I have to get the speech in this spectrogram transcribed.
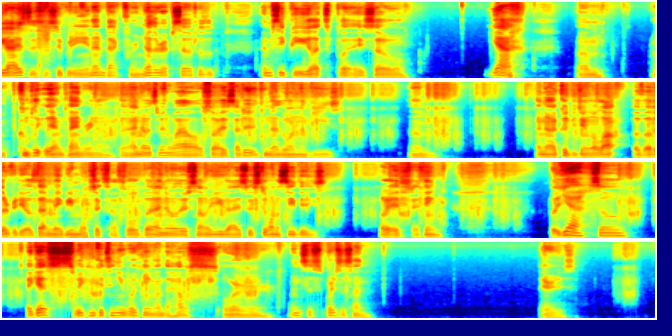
Hey guys, this is Super D, and I'm back for another episode of the MCP Let's Play. So, yeah, um, I'm completely unplanned right now, but I know it's been a while, so I decided to do another one of these. Um, I know I could be doing a lot of other videos that may be more successful, but I know there's some of you guys who still want to see these. Or at least I think. But yeah, so I guess we can continue working on the house, or when's this? Where's the sun? There it is.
